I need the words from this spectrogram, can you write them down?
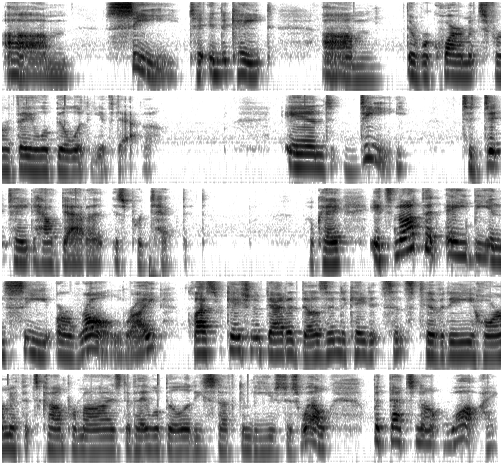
Um, C, to indicate um, the requirements for availability of data. And D, to dictate how data is protected. Okay, it's not that A, B, and C are wrong, right? Classification of data does indicate its sensitivity, harm if it's compromised, availability stuff can be used as well. But that's not why.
